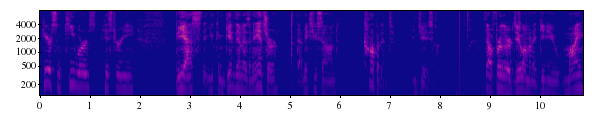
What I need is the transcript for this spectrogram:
Here's some keywords, history, BS that you can give them as an answer that makes you sound competent in JSON. Without further ado, I'm going to give you my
